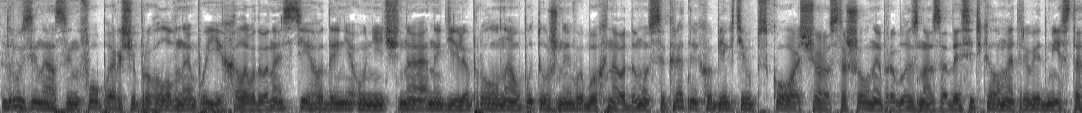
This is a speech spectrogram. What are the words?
Друзі, нас інфо перші про головне поїхали в 12-й годині у ніч на неділю. Пролунав потужний вибух на одному з секретних об'єктів Пскова, що розташований приблизно за 10 кілометрів від міста.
